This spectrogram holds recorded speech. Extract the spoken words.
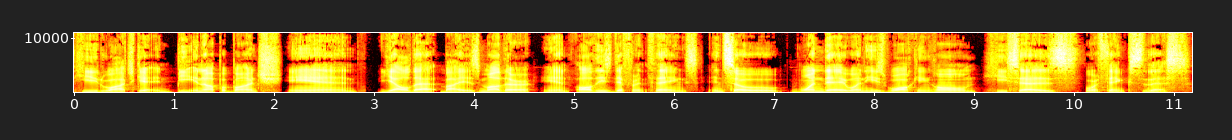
he'd watch getting beaten up a bunch and yelled at by his mother and all these different things. And so one day when he's walking home, he says or thinks this.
